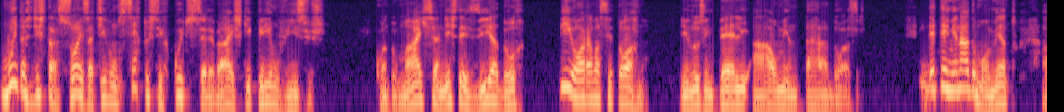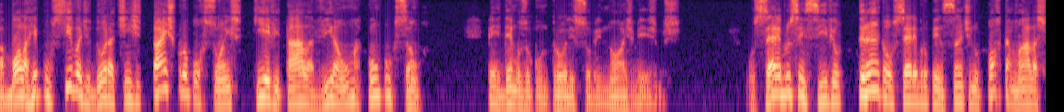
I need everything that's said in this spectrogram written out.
Muitas distrações ativam certos circuitos cerebrais que criam vícios. Quanto mais se anestesia a dor, pior ela se torna e nos impele a aumentar a dose. Em determinado momento, a bola repulsiva de dor atinge tais proporções que evitá-la vira uma compulsão. Perdemos o controle sobre nós mesmos. O cérebro sensível tranca o cérebro pensante no porta-malas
